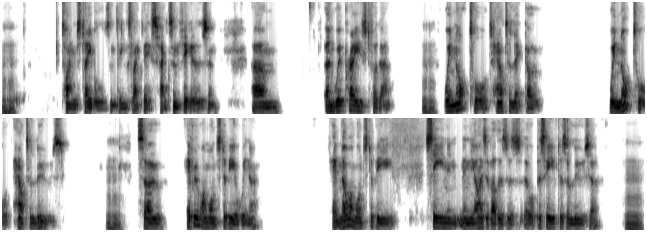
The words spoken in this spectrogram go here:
Mm-hmm times tables and things like this, facts and figures, and um, and we're praised for that. Mm-hmm. We're not taught how to let go. We're not taught how to lose. Mm-hmm. So everyone wants to be a winner. And no one wants to be seen in, in the eyes of others as or perceived as a loser mm.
